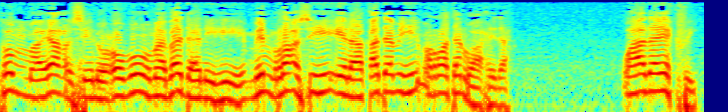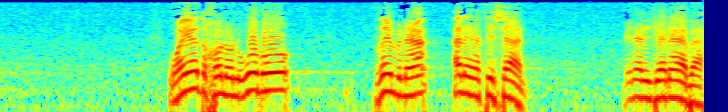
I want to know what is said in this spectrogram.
ثم يغسل عموم بدنه من رأسه إلى قدمه مرة واحدة. وهذا يكفي. ويدخل الوضوء ضمن الاغتسال من الجنابة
